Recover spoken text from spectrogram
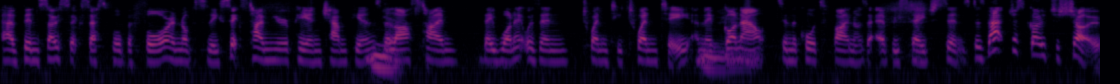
have been so successful before, and obviously six-time European champions. Yeah. The last time they won it was in 2020, and they've yeah. gone out in the quarterfinals at every stage since. Does that just go to show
